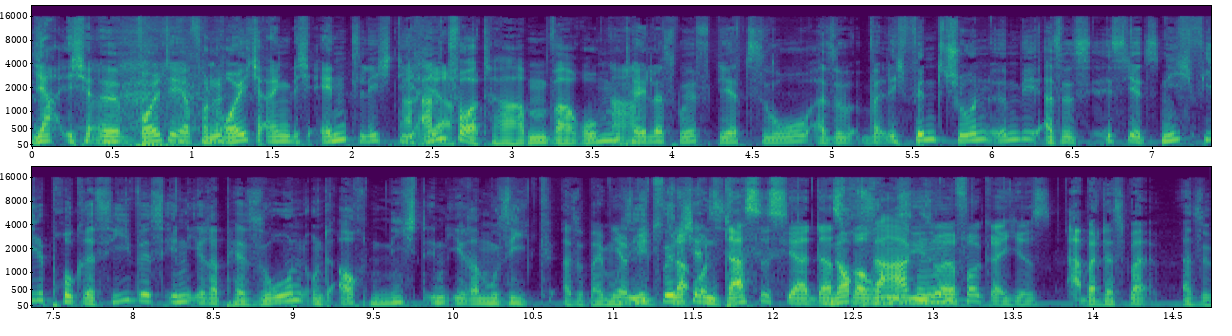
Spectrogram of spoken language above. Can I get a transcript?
Ja, ich äh, wollte ja von euch eigentlich endlich die Ach ja. Antwort haben, warum Ah. Taylor Swift jetzt so, also weil ich finde schon irgendwie, also es ist jetzt nicht viel Progressives in ihrer Person und auch nicht in ihrer Musik. Also bei Ja, und, Musik ich würde ich jetzt, und das ist ja das, noch warum sagen- sie so erfolgreich ist. aber das war, also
